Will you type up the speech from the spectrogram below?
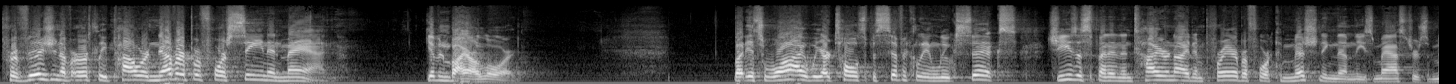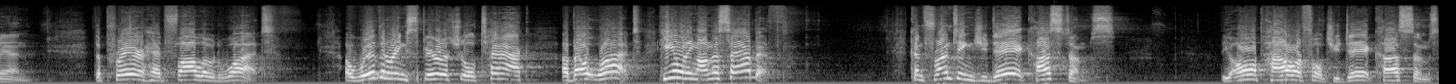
provision of earthly power never before seen in man, given by our Lord. But it's why we are told specifically in Luke 6 Jesus spent an entire night in prayer before commissioning them, these master's men. The prayer had followed what? A withering spiritual attack about what? Healing on the Sabbath. Confronting Judaic customs, the all powerful Judaic customs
